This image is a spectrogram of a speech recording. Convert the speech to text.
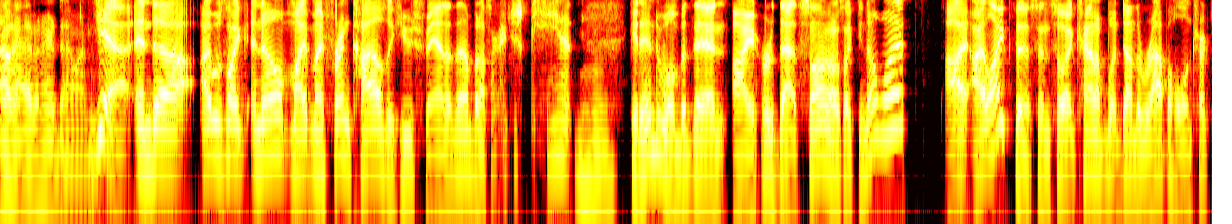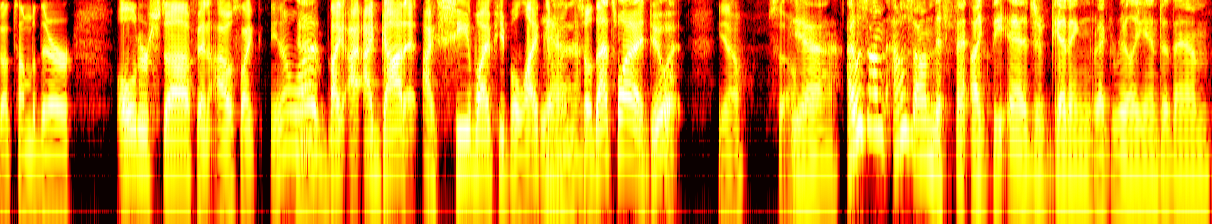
Okay, I haven't heard that one. Yeah, and uh, I was like, you know, my, my friend Kyle's a huge fan of them, but I was like, I just can't mm-hmm. get into them. But then I heard that song, I was like, you know what? I, I like this, and so I kind of went down the rabbit hole and checked out some of their older stuff, and I was like, you know what? Yeah. Like, I, I got it. I see why people like yeah. them, and so that's why I do it. You know. So yeah, I was on I was on the fe- like the edge of getting like really into them,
